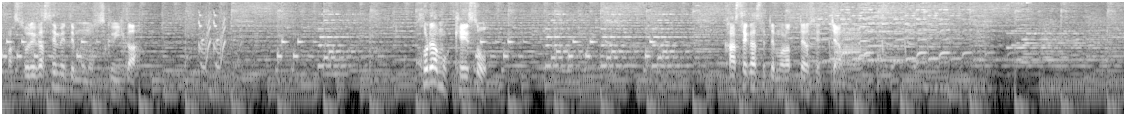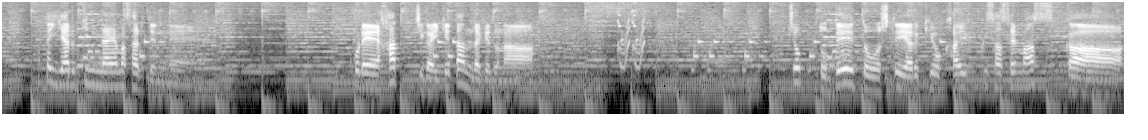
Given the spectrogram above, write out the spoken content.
まあ、それがせめてもの救いか。これはもう消そう。稼がせてもらったよせっちゃん。またやる気に悩まされてんね。これハッチがいけたんだけどな。ちょっとデートをしてやる気を回復させますか。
